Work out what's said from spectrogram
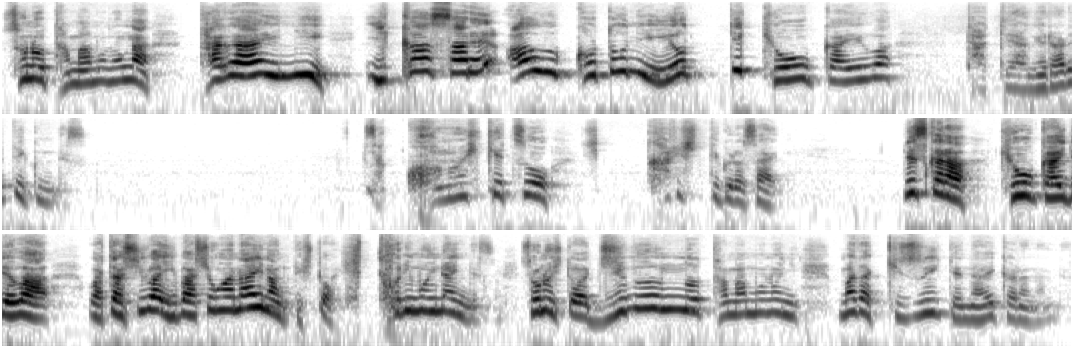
その賜物が互いに生かされ合うことによって教会は立て上げられていくんです。この秘訣をしっかり知ってください。ですから教会では私は居場所がないなんて人は一人もいないんです。その人は自分の賜物にまだ気づいてないからなんです。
